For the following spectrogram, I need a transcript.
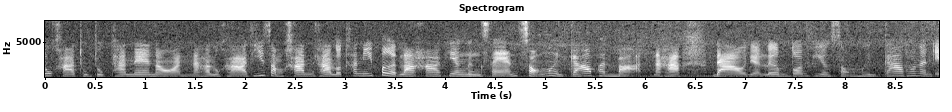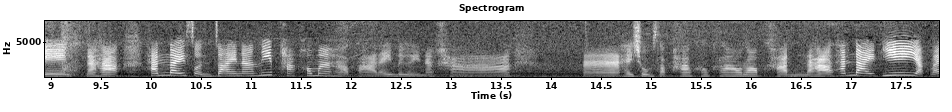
ลูกค้าทุกๆ ท่านแน่นอนนะคะ ลูกค้าที่สำคัญค่ะรถคันนี้เปิดราคาเพียง1 2 9 0 0 0 29,000 บาทนะคะ ดาวเนี่ยเริ่มต้นเพียง 29,000 เท่านั้นเองนะคะ ท่านใดสนใจนะรีบทักเข้ามาหาฟ้าได้เลยนะคะอ่าให้ชมสภาพคร่าวๆรอบคันนะคะ ท่านใดที่อยากได้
